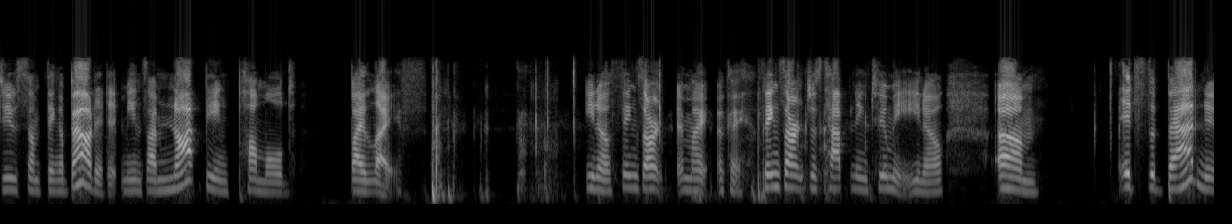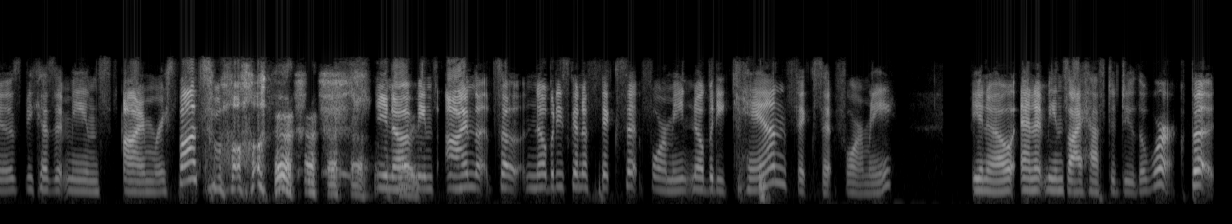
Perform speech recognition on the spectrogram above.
do something about it it means i'm not being pummeled by life you know things aren't am i okay things aren't just happening to me you know um it's the bad news because it means i'm responsible. You know it means i'm the, so nobody's going to fix it for me. Nobody can fix it for me you know and it means i have to do the work. But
